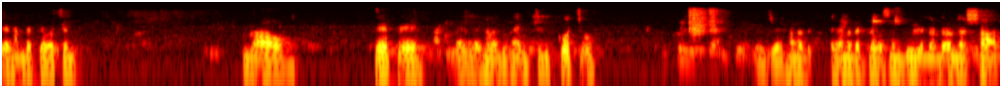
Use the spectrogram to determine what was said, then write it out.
যেখানে দেখতে পাচ্ছেন লাউ পেঁপে এখানে দেখতে পাচ্ছেন কচু। এই যে এখানে দেখতে পাচ্ছেন বিভিন্ন ধরনের শাক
